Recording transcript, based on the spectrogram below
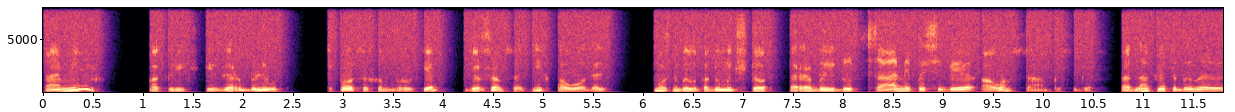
Амир по кличке Верблюд с посохом в руке держался от них поодаль. Можно было подумать, что рабы идут сами по себе, а он сам по себе. Однако это было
